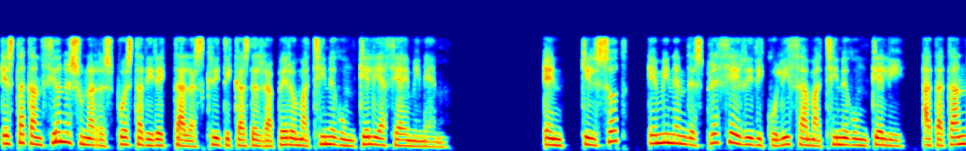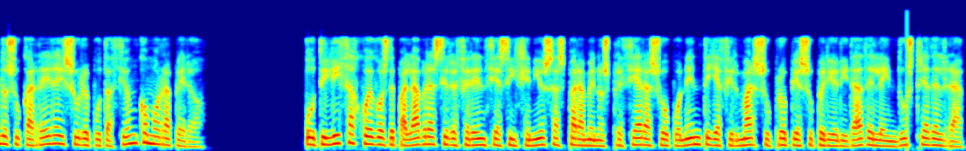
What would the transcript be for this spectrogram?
esta canción es una respuesta directa a las críticas del rapero Machine Gun Kelly hacia Eminem. En Killshot, Eminem desprecia y ridiculiza a Machine Gun Kelly, atacando su carrera y su reputación como rapero. Utiliza juegos de palabras y referencias ingeniosas para menospreciar a su oponente y afirmar su propia superioridad en la industria del rap.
